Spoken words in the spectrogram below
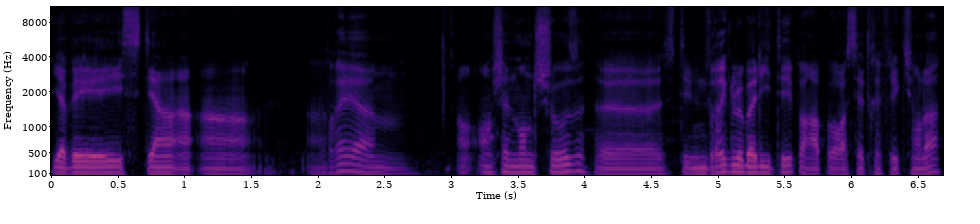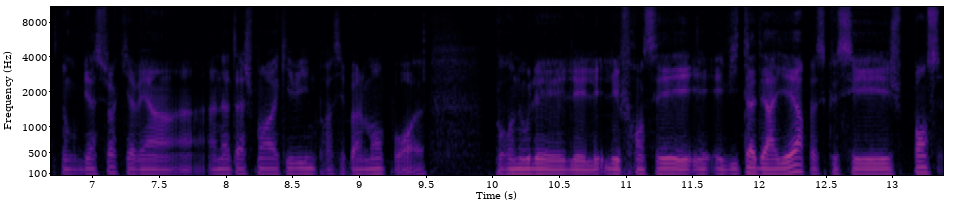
il y avait, c'était un, vrai euh, enchaînement de choses. c'était une vraie globalité par rapport à cette réflexion-là. Donc bien sûr qu'il y avait un, attachement à Kevin principalement pour pour nous les, Français et, et, Vita derrière, parce que c'est, je pense,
